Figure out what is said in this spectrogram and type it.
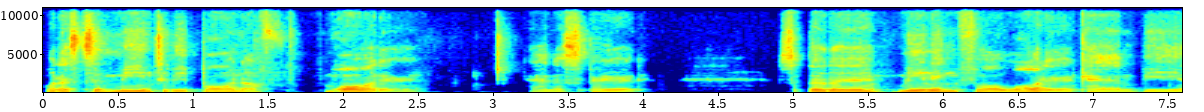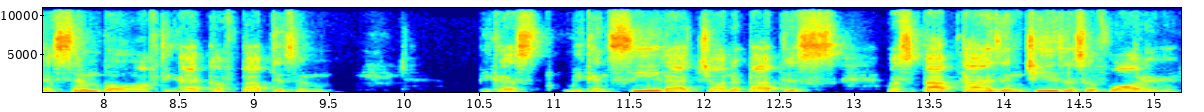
What does it mean to be born of water and the spirit? So the meaning for water can be a symbol of the act of baptism because we can see that John the Baptist was baptizing Jesus with water.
